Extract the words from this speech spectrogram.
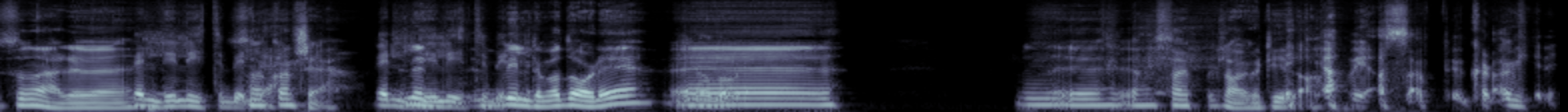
Sånn er det. Veldig lite bilde. Sånn kan skje. Veldig lite bilde. Bildet var dårlig. Bildet var Eh, men vi jeg har sagt beklager til, da. Ja, vi har sagt beklager. Det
